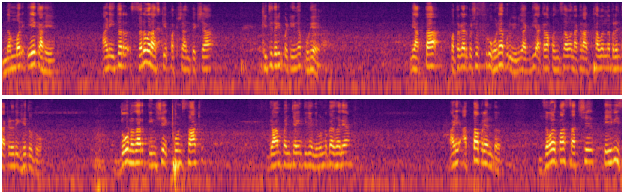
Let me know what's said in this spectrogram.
नंबर एक आहे आणि इतर सर्व राजकीय पक्षांपेक्षा कितीतरी पटीनं पुढे आहे. मी आत्ता पत्रकार परिषद सुरू होण्यापूर्वी म्हणजे अगदी अकरा पंचावन्न अकरा अठ्ठावन्नपर्यंत आकडेवारी घेत होतो. दोन हजार तीनशे एकोणसाठ ग्रामपंचायतीच्या निवडणुका झाल्या. आणि आत्तापर्यंत जवळपास सातशे तेवीस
